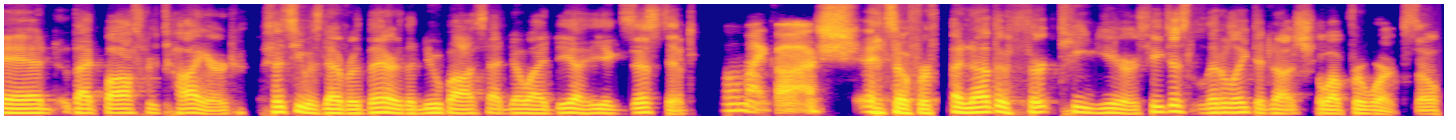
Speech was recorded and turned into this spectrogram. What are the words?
and that boss retired. Since he was never there the new boss had no idea he existed. Oh my gosh. And so for another 13 years he just literally did not show up for work so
